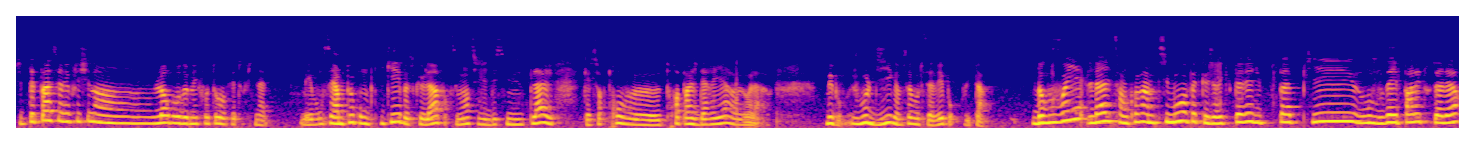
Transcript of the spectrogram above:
J'ai peut-être pas assez réfléchi dans l'ordre de mes photos, en fait, au final. Mais bon, c'est un peu compliqué, parce que là, forcément, si j'ai dessiné une plage, qu'elle se retrouve euh, trois pages derrière, euh, voilà mais bon, je vous le dis, comme ça vous le savez pour plus tard. Donc vous voyez, là c'est encore un petit mot en fait que j'ai récupéré du papier dont je vous avais parlé tout à l'heure,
